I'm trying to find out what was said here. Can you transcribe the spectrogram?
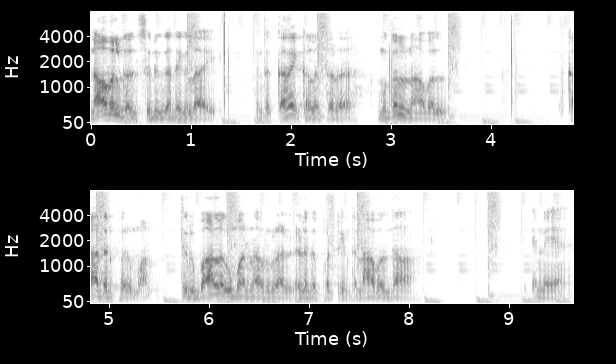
நாவல்கள் சிறுகதைகளாய். இந்த கதைக்களத்தோட முதல் நாவல் காதர் பெருமான். திரு பாலகுமாரன் அவர்களால் எழுதப்பட்ட இந்த நாவல் தான் என்னைய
